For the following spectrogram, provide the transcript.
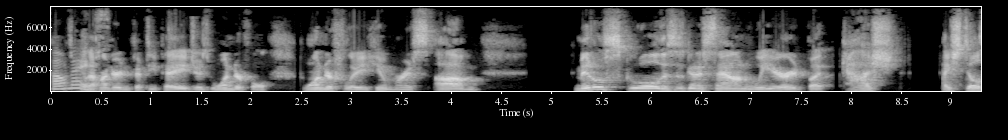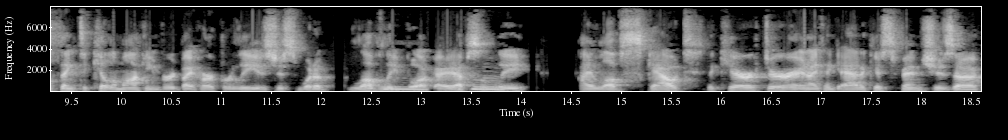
Oh, nice. 150 pages, wonderful, wonderfully humorous. Um, middle school, this is going to sound weird, but gosh, I still think To Kill a Mockingbird by Harper Lee is just what a lovely mm-hmm. book. I absolutely I love Scout, the character, and I think Atticus Finch is a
